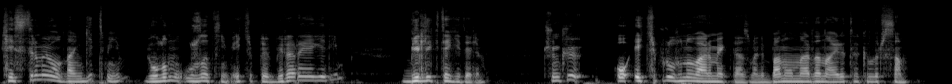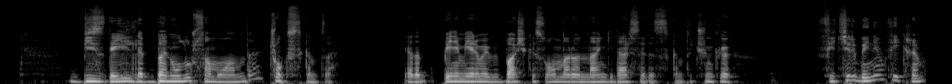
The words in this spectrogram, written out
kestirme yoldan gitmeyeyim. Yolumu uzatayım. Ekiple bir araya geleyim. Birlikte gidelim. Çünkü o ekip ruhunu vermek lazım. Hani ben onlardan ayrı takılırsam biz değil de ben olursam o anda çok sıkıntı. Ya da benim yerime bir başkası onlar önden giderse de sıkıntı. Çünkü fikir benim fikrim.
